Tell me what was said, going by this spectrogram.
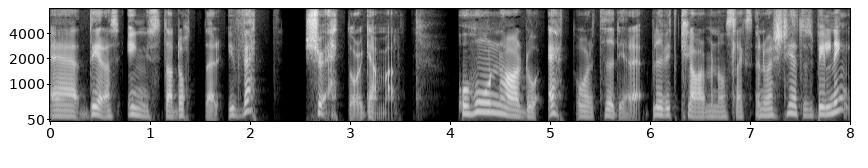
eh, deras yngsta dotter Yvette 21 år gammal. Och hon har då ett år tidigare blivit klar med någon slags universitetsutbildning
